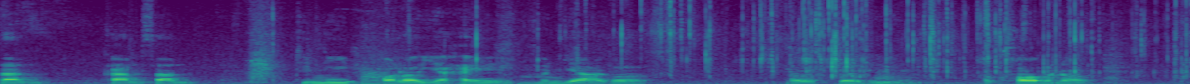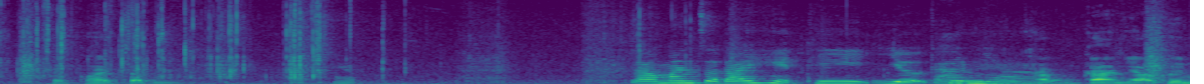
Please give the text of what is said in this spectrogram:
สั้นการสั้น ทีนี้พอเราอยากให้มันยาวก็ เราเปิดอย่างนี้เอาคอมันออกแล้วก็ให้จับแล้วมันจะได้เห็ดที่เยอะขึ้นครับก้านยาวขึ้น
